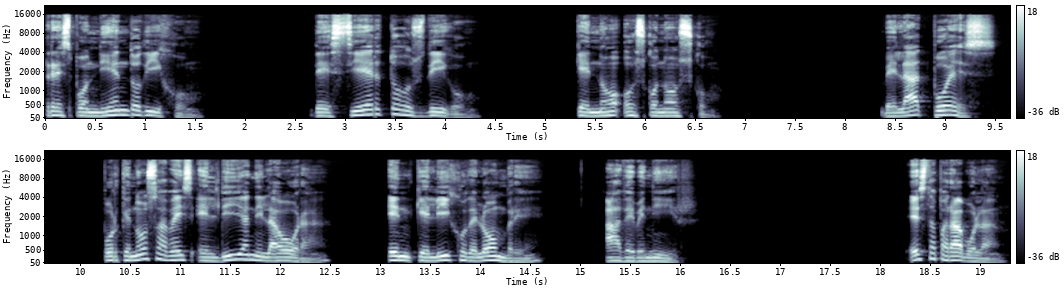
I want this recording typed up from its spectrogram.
Respondiendo dijo, De cierto os digo, que no os conozco. Velad pues, porque no sabéis el día ni la hora en que el Hijo del Hombre ha de venir. Esta parábola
